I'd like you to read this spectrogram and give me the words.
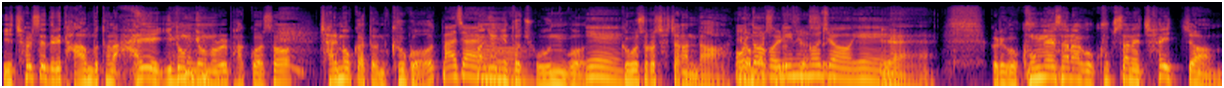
이 철새들이 다음부터는 아예 이동 경로를 바꿔서 잘못 갔던 그곳, 맞아요. 환경이 더 좋은 곳, 예. 그곳으로 찾아간다. 이런 말씀도 걸리는 드렸어요. 거죠. 예. 예. 그리고 국내산하고 국산의 차이점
